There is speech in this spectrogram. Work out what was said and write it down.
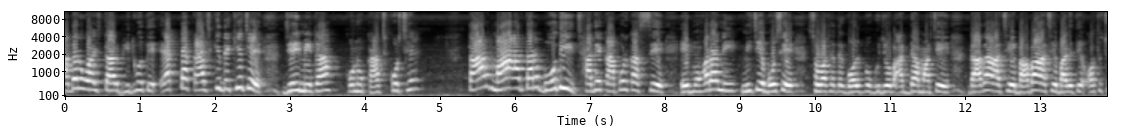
আদারওয়াইজ তার ভিডিওতে একটা কাজ কি দেখিয়েছে, যেই মেয়েটা কোনো কাজ করছে। তার মা আর তার বৌদি ছাদে কাপড় কাচছে, এই মহারানী নিচে বসে সবার সাথে গল্প গুজব, আড্ডা মারছে, দাদা আছে, বাবা আছে বাড়িতে, অথচ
